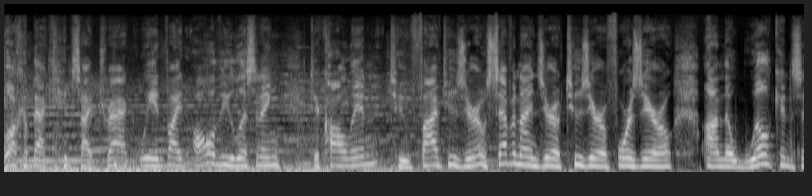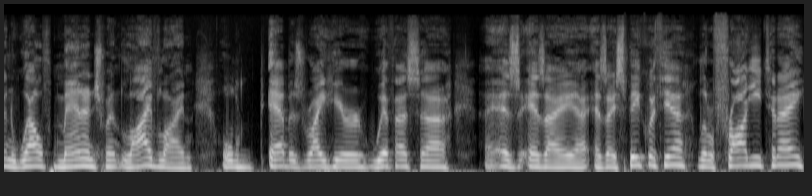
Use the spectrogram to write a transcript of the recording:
Welcome back to Inside Track. We invite all of you listening to call in to 520-790-2040 on the Wilkinson Wealth Management live line. Old Eb is right here with us uh, as as I uh, as I speak with you. A little froggy today,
